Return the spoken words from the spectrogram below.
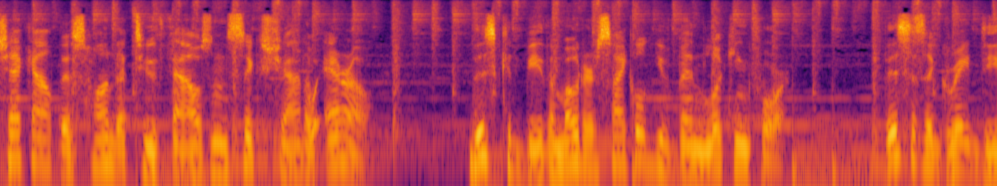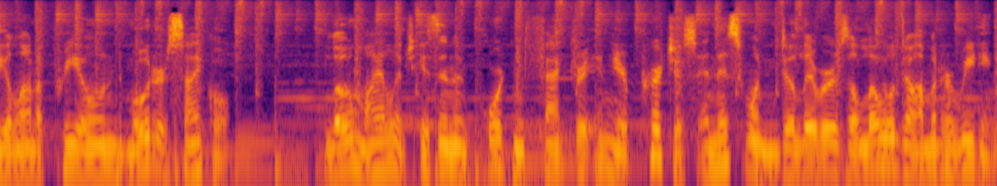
Check out this Honda 2006 Shadow Aero. This could be the motorcycle you've been looking for. This is a great deal on a pre-owned motorcycle. Low mileage is an important factor in your purchase and this one delivers a low odometer reading.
